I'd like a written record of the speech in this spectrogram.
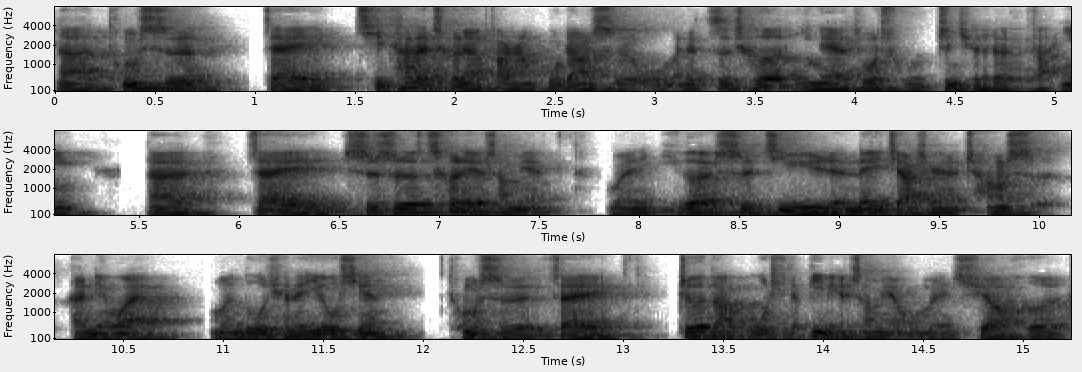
那同时，在其他的车辆发生故障时，我们的自车应该做出正确的反应。那在实施策略上面，我们一个是基于人类驾驶员的常识。那另外，我们路权的优先，同时在遮挡物体的避免上面，我们需要和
